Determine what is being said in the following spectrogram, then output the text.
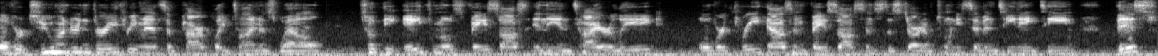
over 233 minutes of power play time as well. Took the eighth most faceoffs in the entire league. Over 3,000 faceoffs since the start of 2017-18. This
